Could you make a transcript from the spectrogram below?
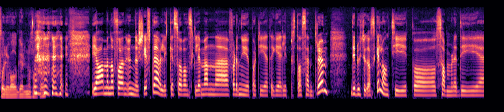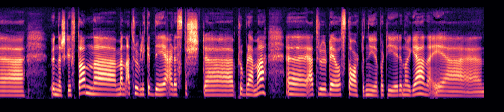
forrige valg, eller noe sånt? ja, men å få en underskrift det er vel ikke så vanskelig, men for det nye partiet til G. Lippestad sentrum, de brukte ganske lang tid på å samle de uh, underskriftene. Eh, men jeg tror vel ikke det er det største problemet. Eh, jeg tror det å starte nye partier i Norge er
